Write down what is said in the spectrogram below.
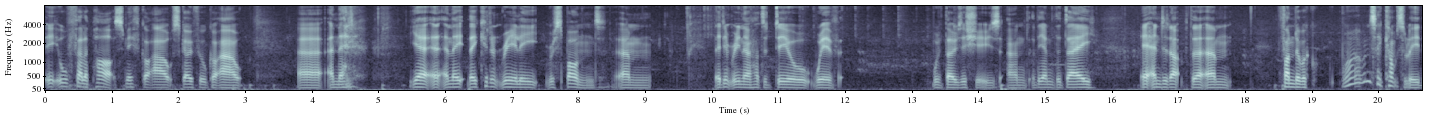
it all fell apart. Smith got out, Schofield got out, uh, and then yeah, and they, they couldn't really respond. Um, they didn't really know how to deal with with those issues, and at the end of the day, it ended up that um, Thunder were well, I wouldn't say comfortably.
